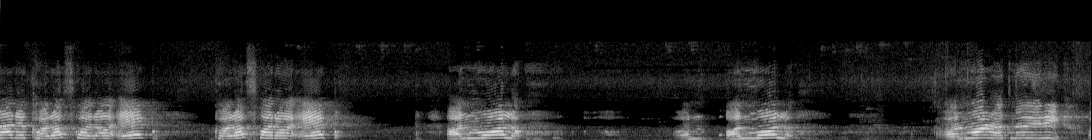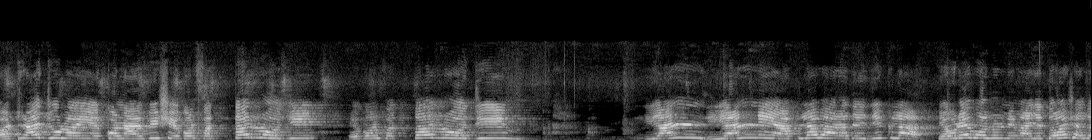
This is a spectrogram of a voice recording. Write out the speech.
करणारे खरंच खरं एक खरंच खरं एक अनमोल अन अनमोल अनमोल रत्नागिरी अठरा जुलै एकोणावीसशे एकोणसत्तर रोजी एकोणसत्तर रोजी यां- यांनी आपला भारत जिंकला. एवढे बोलून मी माझे दोन शब्द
